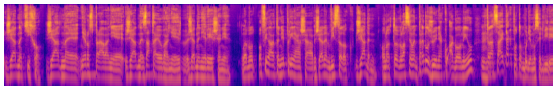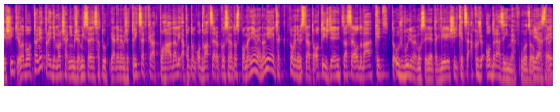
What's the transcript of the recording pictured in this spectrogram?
žiadne ticho, žiadne nerozprávanie, žiadne zatajovanie, žiadne neriešenie. Lebo po finále to neprináša žiaden výsledok. Žiaden. Ono to vlastne len predlžuje nejakú agóniu, mm-hmm. ktorá sa aj tak potom bude musieť vyriešiť, lebo to neprejde mlčaním, že my sa tu, ja neviem, že 30 krát pohádali a potom o 20 rokov si na to spomenieme. No nie, tak spomenieme si na to o týždeň, zase o dva, keď to už budeme musieť aj tak vyriešiť, keď sa akože odrazíme v úvodzovkách. Hej.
